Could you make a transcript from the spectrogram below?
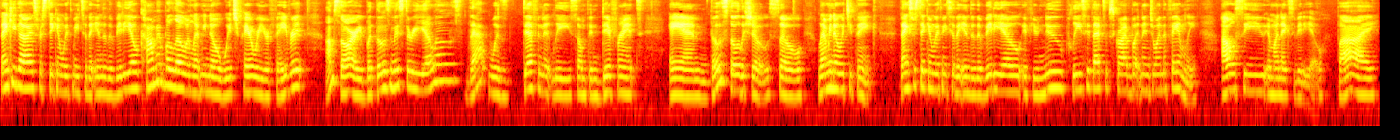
Thank you guys for sticking with me to the end of the video. Comment below and let me know which pair were your favorite. I'm sorry, but those mystery yellows, that was definitely something different and those stole the show. So let me know what you think. Thanks for sticking with me to the end of the video. If you're new, please hit that subscribe button and join the family. I will see you in my next video. Bye.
